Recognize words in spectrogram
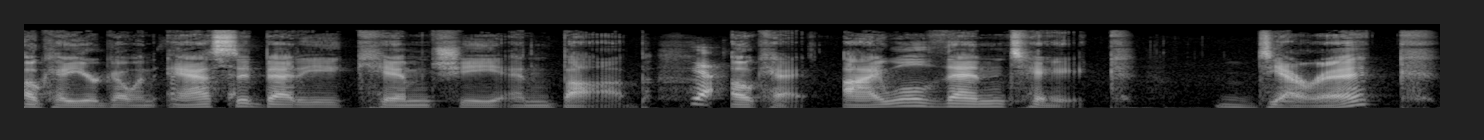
Okay, you're going Acid Betty, Kim Chi, and Bob. Yeah. Okay, I will then take Derrick,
